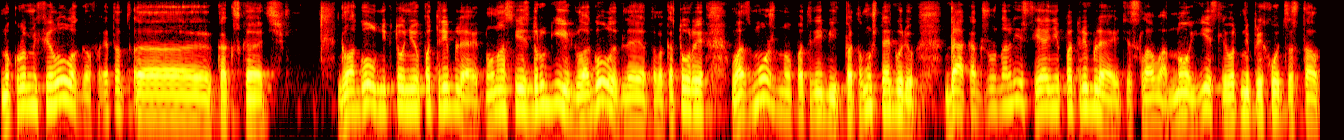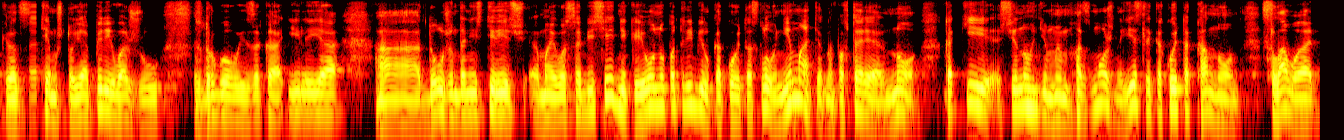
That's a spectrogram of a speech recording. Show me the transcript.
Но кроме филологов, этот, э, как сказать, Глагол никто не употребляет, но у нас есть другие глаголы для этого, которые возможно употребить, потому что я говорю, да, как журналист я не потребляю эти слова, но если вот мне приходится сталкиваться с тем, что я перевожу с другого языка, или я а, должен донести речь моего собеседника, и он употребил какое-то слово, не матерно, повторяю, но какие синонимы возможны, если какой-то канон, словарь,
